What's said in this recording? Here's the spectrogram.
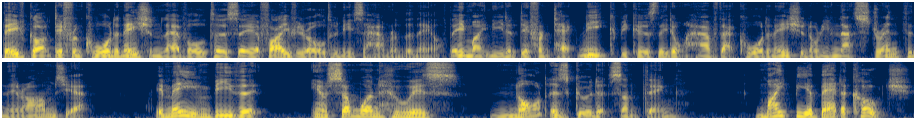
they've got different coordination level to say a five year old who needs to hammer the nail. They might need a different technique because they don't have that coordination or even that strength in their arms yet. It may even be that, you know, someone who is not as good at something might be a better coach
